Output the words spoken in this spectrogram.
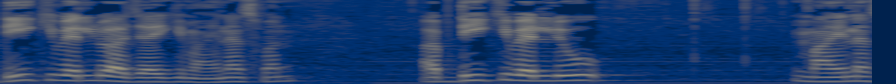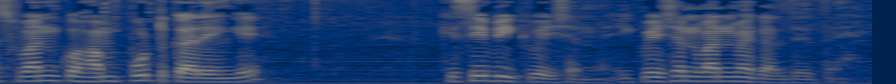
D की वैल्यू आ जाएगी माइनस वन। अब डी की वैल्यू माइनस वन को हम पुट करेंगे किसी भी इक्वेशन में। इक्वेशन वन में कर देते हैं।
